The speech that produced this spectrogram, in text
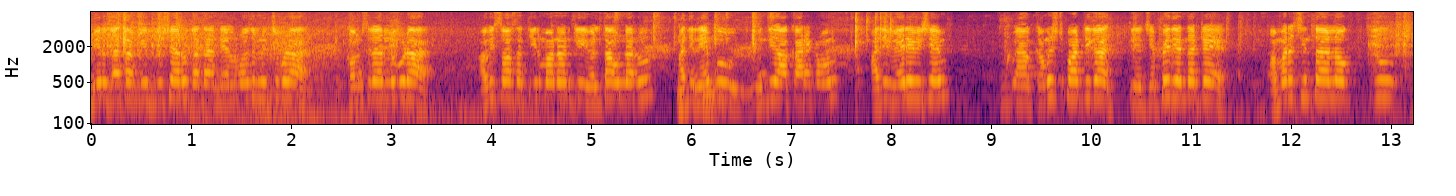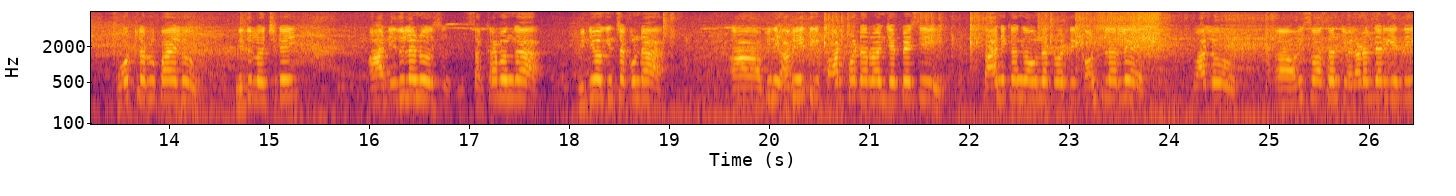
మీరు గత మీరు చూశారు గత నెల రోజుల నుంచి కూడా కౌన్సిలర్లు కూడా అవిశ్వాస తీర్మానానికి వెళ్తూ ఉన్నారు. అది రేపు ఉంది ఆ కార్యక్రమం. అది వేరే విషయం. కమ్యూనిస్ట్ పార్టీగా చెప్పేది ఏంటంటే అమరచింతలో కోట్ల రూపాయలు నిధులు వచ్చినాయి. ఆ నిధులను సక్రమంగా వినియోగించకుండా ఆ అవిని అవినీతికి పాల్పడ్డారు అని చెప్పేసి స్థానికంగా ఉన్నటువంటి కౌన్సిలర్లే వాళ్ళు అవిశ్వాసానికి వెళ్ళడం జరిగింది.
